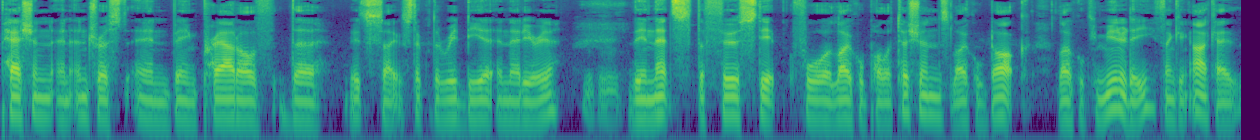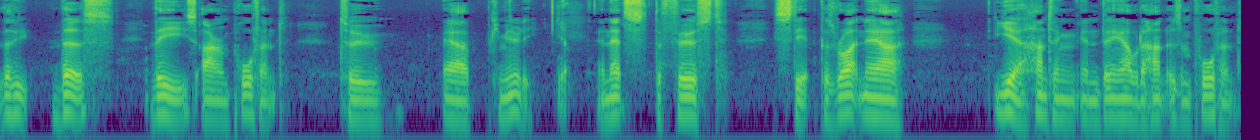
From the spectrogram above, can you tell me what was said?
passion and interest and being proud of the let's say stick with the red deer in that area, mm-hmm. then that's the first step for local politicians, local doc, local community thinking, oh, okay, the, this, these are important to our community. Yep. And that's the first step because right now, yeah, hunting and being able to hunt is important,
